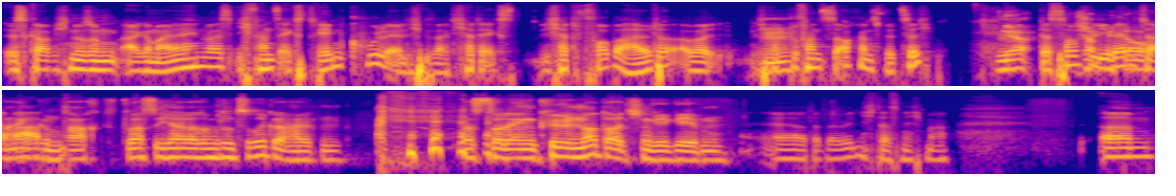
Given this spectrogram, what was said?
ist, glaube ich, nur so ein allgemeiner Hinweis. Ich fand es extrem cool, ehrlich gesagt. Ich hatte, ich hatte Vorbehalte, aber ich glaube, Mhm. du fandest es auch ganz witzig. ja, Das Social Event am Abend. Du hast dich ja da so ein bisschen zurückgehalten. Du hast so den kühlen Norddeutschen gegeben. Ja, dabei bin ich das nicht mal. Ähm,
